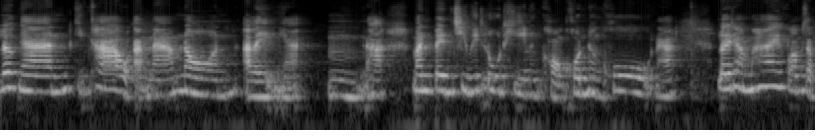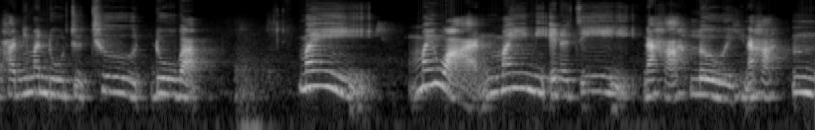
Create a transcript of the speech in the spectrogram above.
เลิกงานกินข้าวอาบน้ำนอนอะไรอย่างเงี้ย อืมนะคะ มันเป็นชีวิตรูทีนของคนทั้งคู่นะะเลยทำให้ความสัมพันธ์นี้มันดูจืดชืด ดูแบบ ไม่ไม่หวานไม่มี energy นะคะ เลยนะคะ อืม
